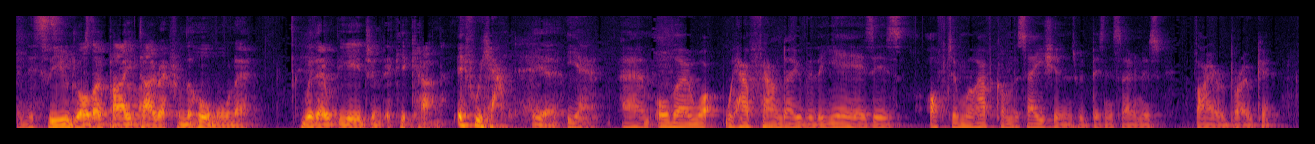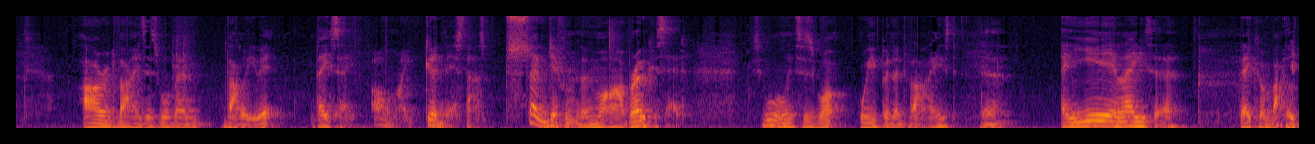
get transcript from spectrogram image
And this So you'd rather buy lot- direct from the homeowner without the agent if you can. if we can. Yeah. Yeah. Um, although what we have found over the years is often we'll have conversations with business owners via a broker. Our advisors will then value it. They say, "Oh my goodness, that's so different than what our broker said." So, well, this is what we've been advised. Yeah. A year later, they come back. They'll,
